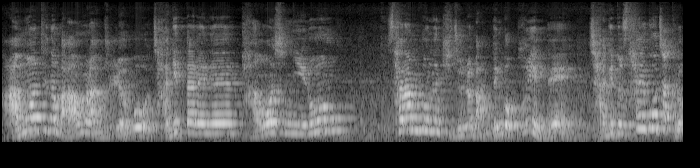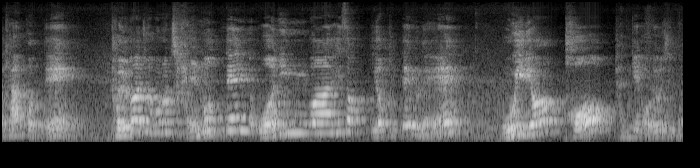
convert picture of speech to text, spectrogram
아무한테나 마음을 안 주려고 자기 딴에는 방어 심리로 사람 보는 기준을 만든 것 뿐인데 자기도 살고자 그렇게 한 건데 결과적으로 잘못된 원인과 해석이었기 때문에 오히려 더 단계가 어려워진다.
